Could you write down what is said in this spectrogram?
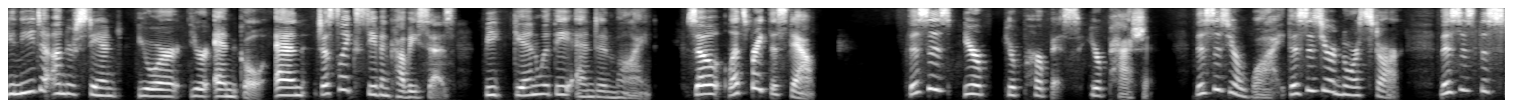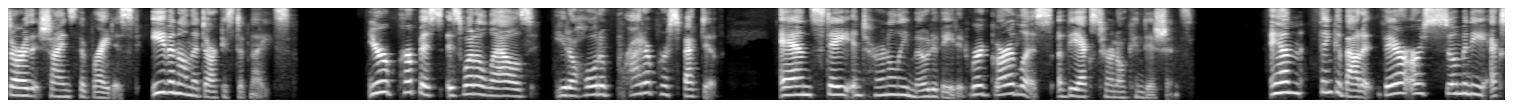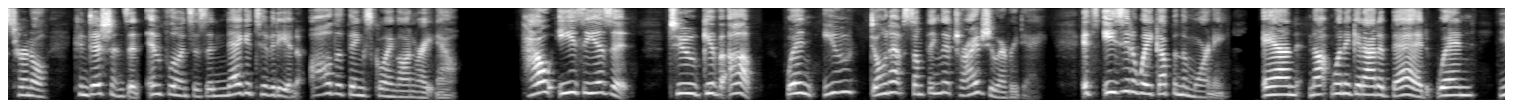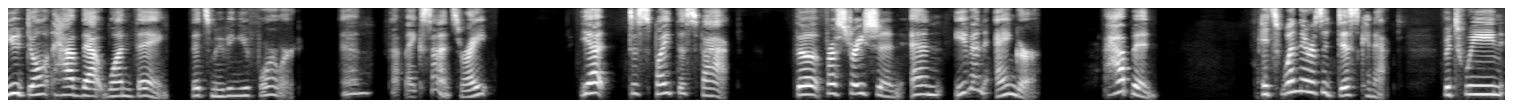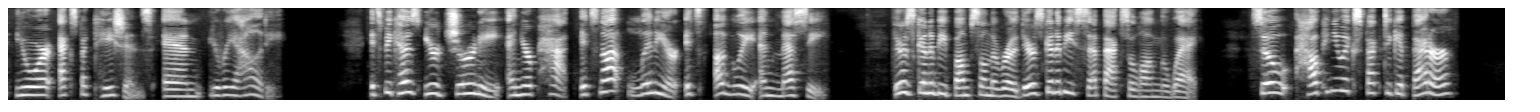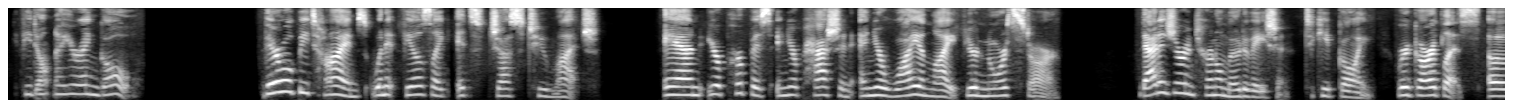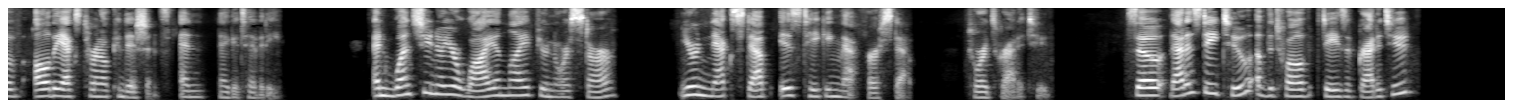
You need to understand your, your end goal. And just like Stephen Covey says, begin with the end in mind. So let's break this down. This is your, your purpose, your passion. This is your why. This is your North Star. This is the star that shines the brightest, even on the darkest of nights. Your purpose is what allows you to hold a broader perspective and stay internally motivated, regardless of the external conditions. And think about it. There are so many external conditions and influences and negativity and all the things going on right now. How easy is it to give up when you don't have something that drives you every day. It's easy to wake up in the morning and not want to get out of bed when you don't have that one thing that's moving you forward. And that makes sense, right? Yet, despite this fact, the frustration and even anger happen. It's when there is a disconnect between your expectations and your reality. It's because your journey and your path, it's not linear. It's ugly and messy. There's going to be bumps on the road. There's going to be setbacks along the way. So how can you expect to get better if you don't know your end goal? There will be times when it feels like it's just too much and your purpose and your passion and your why in life, your North Star. That is your internal motivation to keep going, regardless of all the external conditions and negativity. And once you know your why in life, your North Star, your next step is taking that first step towards gratitude. So that is day two of the 12 days of gratitude.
